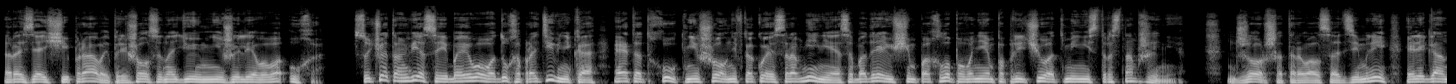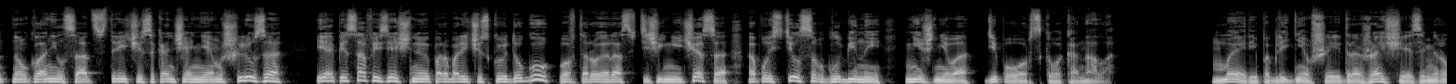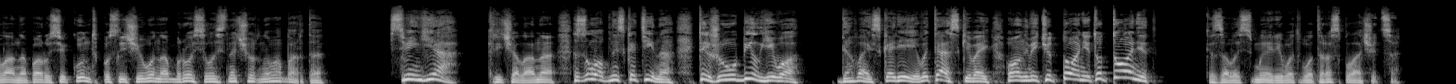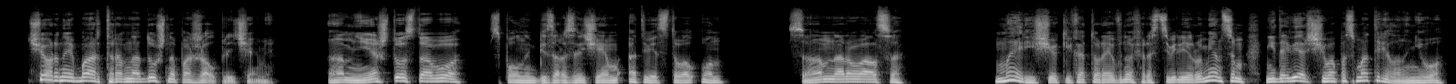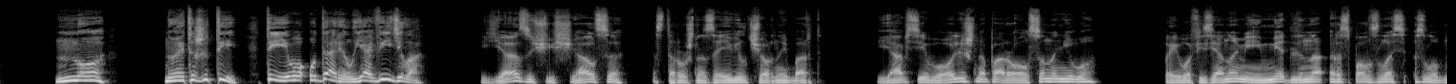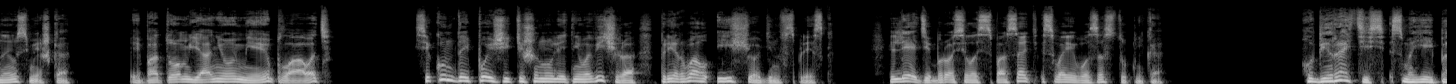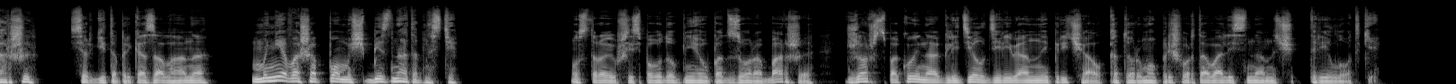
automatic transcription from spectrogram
Разящий правый пришелся на дюйм ниже левого уха. С учетом веса и боевого духа противника, этот хук не шел ни в какое сравнение с ободряющим похлопыванием по плечу от министра снабжения. Джордж оторвался от земли, элегантно уклонился от встречи с окончанием шлюза и, описав изящную параболическую дугу, во второй раз в течение часа опустился в глубины Нижнего Дипоорского канала. Мэри, побледневшая и дрожащая, замерла на пару секунд, после чего набросилась на черного Барта. «Свинья!» — кричала она. «Злобный скотина! Ты же убил его! Давай скорее, вытаскивай! Он ведь утонет, утонет!» Казалось, Мэри вот-вот расплачется. Черный Барт равнодушно пожал плечами. «А мне что с того?» — с полным безразличием ответствовал он. «Сам нарвался. Мэри, щеки которой вновь расцвели румянцем, недоверчиво посмотрела на него. «Но... но это же ты! Ты его ударил, я видела!» «Я защищался», — осторожно заявил черный Барт. «Я всего лишь напоролся на него». По его физиономии медленно расползлась злобная усмешка. «И потом я не умею плавать». Секундой позже тишину летнего вечера прервал еще один всплеск леди бросилась спасать своего заступника. «Убирайтесь с моей баржи», — сердито приказала она. «Мне ваша помощь без надобности». Устроившись поудобнее у подзора баржи, Джордж спокойно оглядел деревянный причал, к которому пришвартовались на ночь три лодки.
